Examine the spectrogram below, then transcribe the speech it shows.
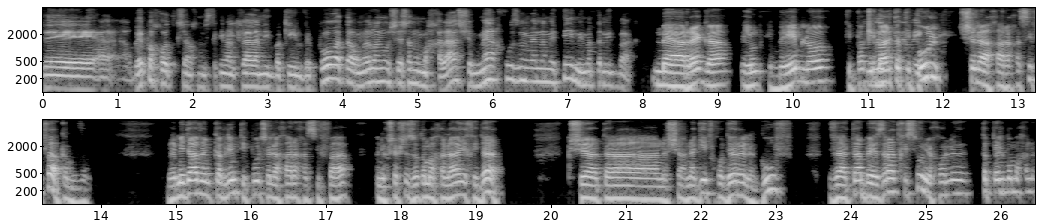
והרבה פחות כשאנחנו מסתכלים על כלל הנדבקים, ופה אתה אומר לנו שיש לנו מחלה שמאה אחוז ממנה מתים אם אתה נדבק. מהרגע, אם, ואם לא, טיפ, קיבלת לא טיפול שלאחר החשיפה כמובן. במידה והם מקבלים טיפול שלאחר החשיפה, אני חושב שזאת המחלה היחידה. כשאתה, כשהנגיף חודר אל הגוף, ואתה בעזרת חיסון יכול לטפל במחלה.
